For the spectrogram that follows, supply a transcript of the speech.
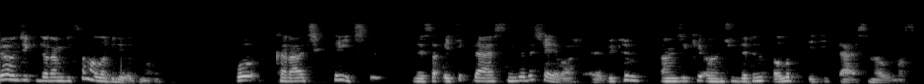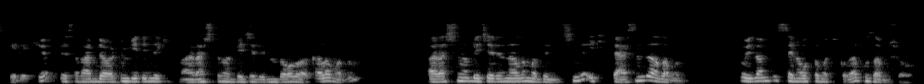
Ve önceki dönem gitsem alabiliyordum onu. Bu karar çıktığı için mesela etik dersinde de şey var. e, Bütün önceki öncülerin alıp etik dersine alınması gerekiyor. Mesela ben dördün birinde gittim. Araştırma becerilerini doğal olarak alamadım. Araştırma becerilerini alamadığım için de etik dersini de alamadım. O yüzden bir sene otomatik olarak uzamış oldu.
